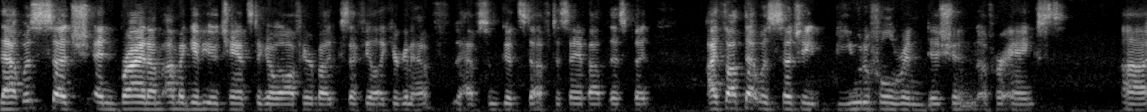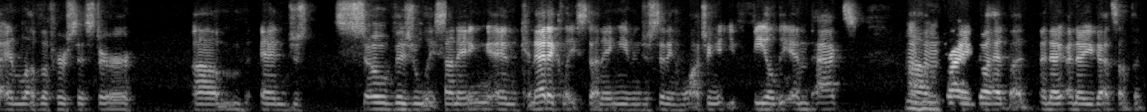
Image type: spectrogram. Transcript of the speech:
that was such. And Brian, I'm, I'm gonna give you a chance to go off here, bud, because I feel like you're gonna have have some good stuff to say about this. But I thought that was such a beautiful rendition of her angst uh, and love of her sister, um, and just so visually stunning and kinetically stunning. Even just sitting watching it, you feel the impacts. Um, Brian, go ahead, bud. I know I know you got something.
